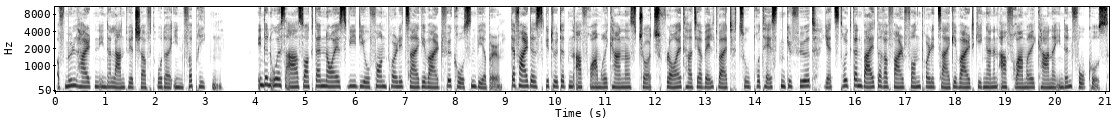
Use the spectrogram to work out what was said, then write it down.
auf Müllhalten in der Landwirtschaft oder in Fabriken. In den USA sorgt ein neues Video von Polizeigewalt für großen Wirbel. Der Fall des getöteten Afroamerikaners George Floyd hat ja weltweit zu Protesten geführt. Jetzt rückt ein weiterer Fall von Polizeigewalt gegen einen Afroamerikaner in den Fokus.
